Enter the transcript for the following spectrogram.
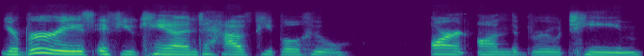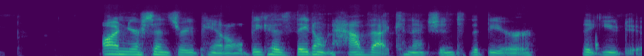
your breweries if you can to have people who aren't on the brew team on your sensory panel because they don't have that connection to the beer that you do.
